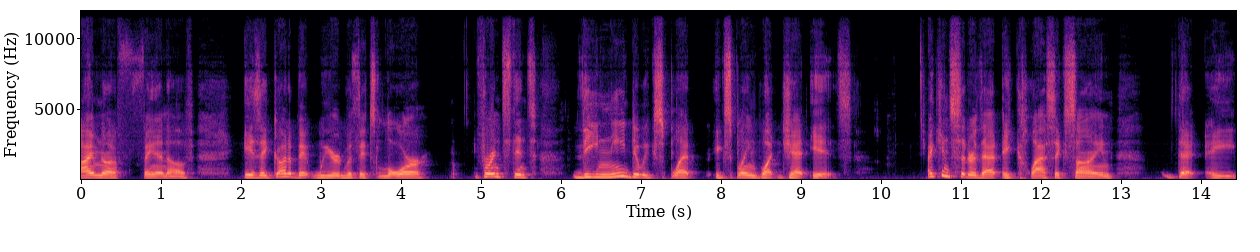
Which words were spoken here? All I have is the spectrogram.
I'm not a fan of, is it got a bit weird with its lore. For instance, the need to expl explain what jet is. I consider that a classic sign that a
